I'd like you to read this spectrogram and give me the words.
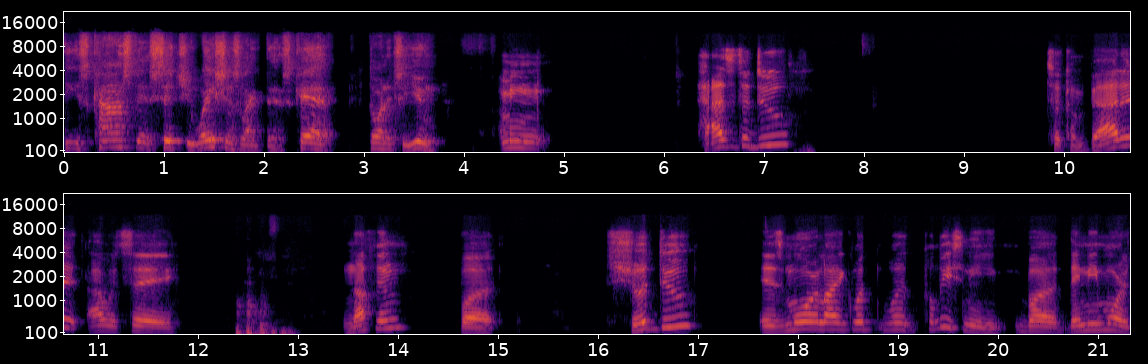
these constant situations like this? Kev, throwing it to you. I mean, has to do to combat it, I would say nothing, but should do is more like what what police need, but they need more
